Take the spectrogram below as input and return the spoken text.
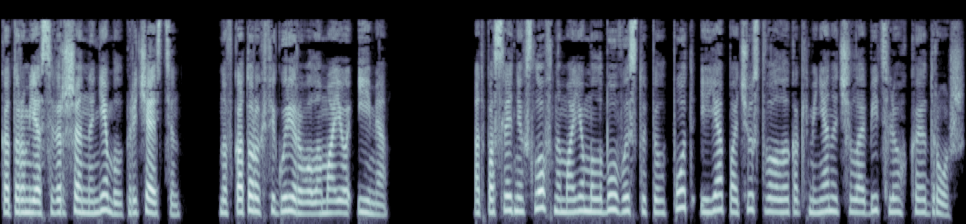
которым я совершенно не был причастен, но в которых фигурировало мое имя. От последних слов на моем лбу выступил пот, и я почувствовала, как меня начала бить легкая дрожь.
